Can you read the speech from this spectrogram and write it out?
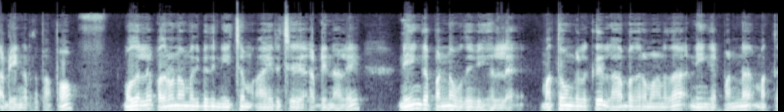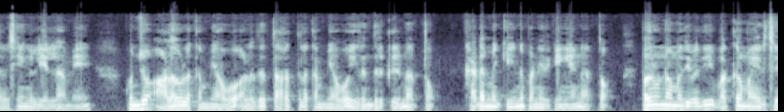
அப்படிங்கிறத பார்ப்போம். முதல்ல பதினொன்றாம் அதிபதி நீச்சம் ஆயிடுச்சு அப்படின்னாலே நீங்கள் பண்ண உதவிகளில் மற்றவங்களுக்கு லாபகரமானதாக நீங்கள் பண்ண மற்ற விஷயங்கள் எல்லாமே கொஞ்சம் அளவில் கம்மியாகவோ அல்லது தரத்தில் கம்மியாகவோ இருந்திருக்குன்னு அர்த்தம். கடமைக்குன்னு பண்ணியிருக்கீங்கன்னு அர்த்தம். பதினொன்றாம் அதிபதி வக்கரமாயிருச்சு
